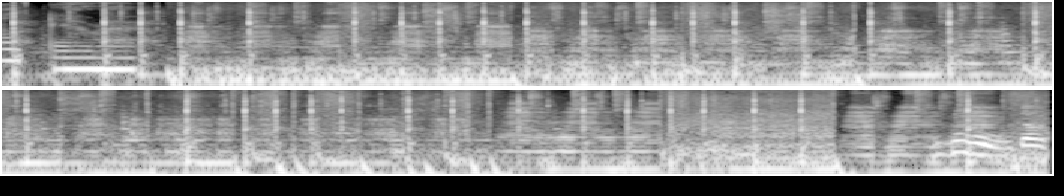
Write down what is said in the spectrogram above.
technical error. Uuu, dał.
